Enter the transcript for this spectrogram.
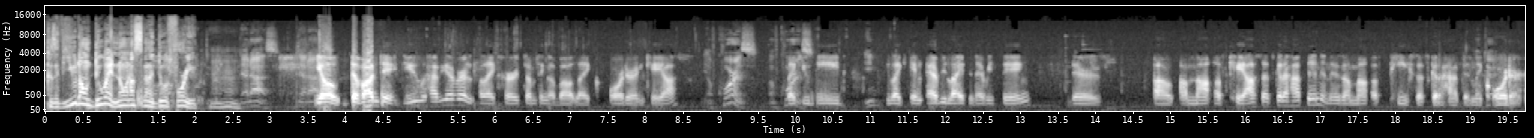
because if you don't do it, no one else is going to do it for you. Mm-hmm. Dead ass. Dead ass. Yo, Devontae, do you have you ever like heard something about like order and chaos? Of course. Of course. Like you need like in every life and everything, there's a amount of chaos that's gonna happen, and there's an amount of peace that's gonna happen, like order,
